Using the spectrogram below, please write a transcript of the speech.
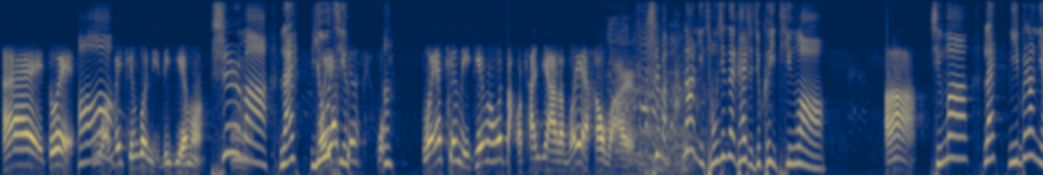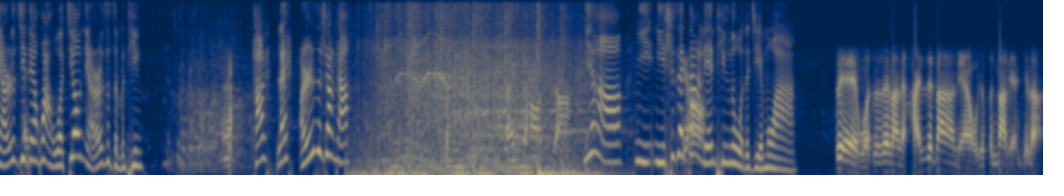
哎，对，哦我没听过你的节目。是吗？来，有请我我要听你节目，我早参加了，我也好玩儿是吧？那你从现在开始就可以听了，啊。行吗？来，你不让你儿子接电话，我教你儿子怎么听。嗯好，来，儿子上场。哎，你好，局长。你好，你你是在大连听的我的节目啊？对，我是在大连，孩子在大连，我就奔大连去了。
